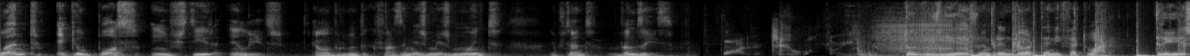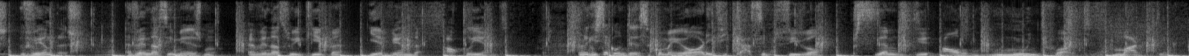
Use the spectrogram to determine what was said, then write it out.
Quanto é que eu posso investir em leads? É uma pergunta que fazem mesmo, mesmo muito e, portanto, vamos a isso. Todos os dias o empreendedor tem de efetuar três vendas: a venda a si mesmo, a venda à sua equipa e a venda ao cliente. Para que isto aconteça com a maior eficácia possível, precisamos de algo muito forte: marketing.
